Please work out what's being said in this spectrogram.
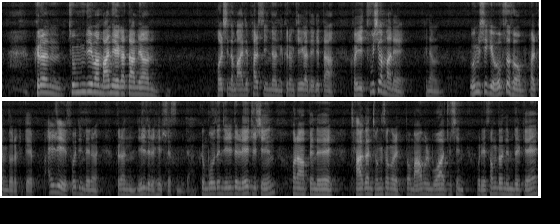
그런 준비만 많이 해갔다면 훨씬 더 많이 팔 수 있는 그런 기회가 되겠다. 거의 두 시간 만에 그냥 음식이 없어서 못팔 정도로 그렇게 빨리 소진되는 그런 일들을 해주셨습니다. 그 모든 일들을 해주신 혼합회의 작은 정성을 또 마음을 모아주신 우리 성도님들께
